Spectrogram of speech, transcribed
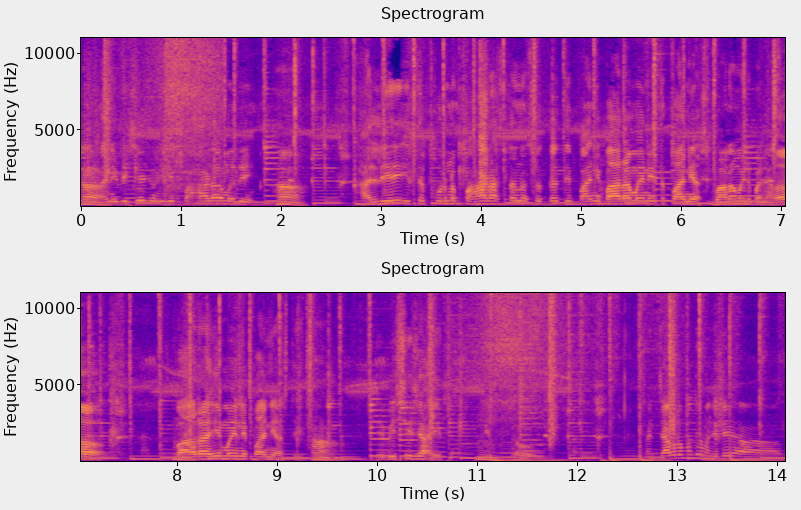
आणि विशेष म्हणजे पहाडामध्ये हां. खाली इथं पूर्ण पहाड असताना सुद्धा ते पाणी बारा महिने इथं पाणी असतं बारा महिने पाणी असतं. हो बाराही महिने पाणी असते हां हे विशेष आहे इथं. हम्म. हो म्हणजे जागरण मंदिर म्हणजे ते अं,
